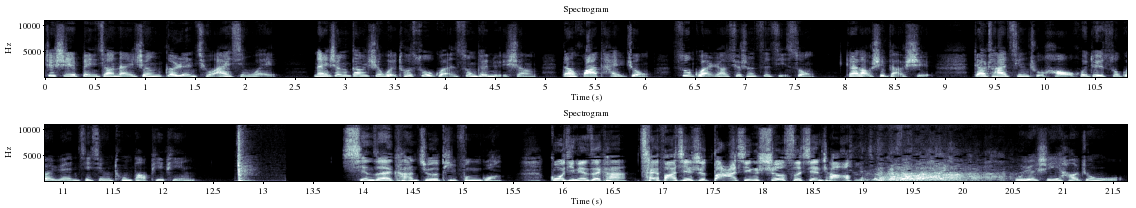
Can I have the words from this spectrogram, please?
这是本校男生个人求爱行为。男生当时委托宿管送给女生，但花太重，宿管让学生自己送。该老师表示，调查清楚后会对宿管员进行通报批评。现在看觉得挺风光，过几年再看才发现是大型社死现场。五月十一号中午，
